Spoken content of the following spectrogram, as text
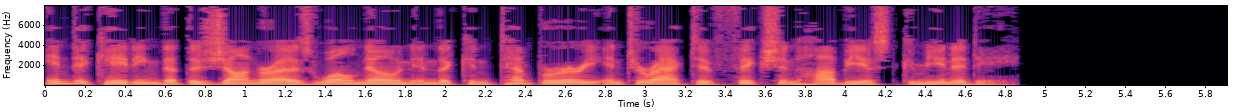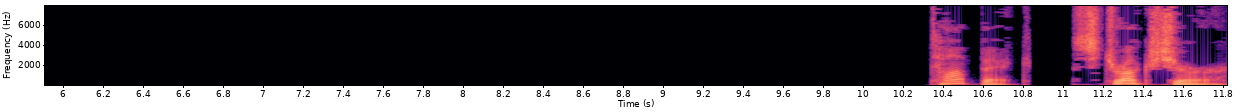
indicating that the genre is well known in the contemporary interactive fiction hobbyist community. Structure.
